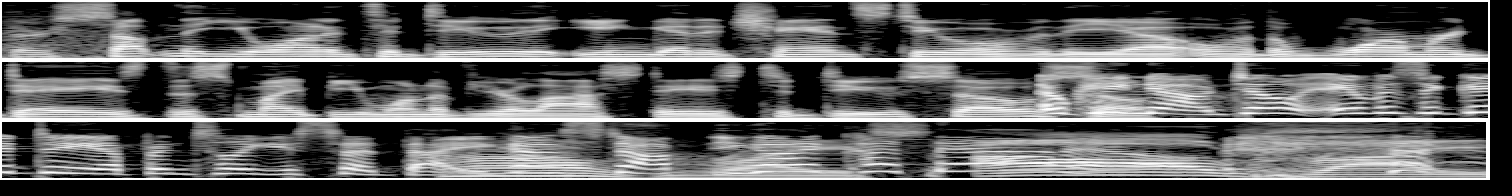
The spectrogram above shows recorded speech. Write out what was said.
There's something that you wanted to do that you can get a chance to over the uh, over the warmer days. This might be one of your last days to do so. Okay, so- no, don't. It was a good day up until you said that. You gotta All stop. You gotta right. cut that All out. right.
